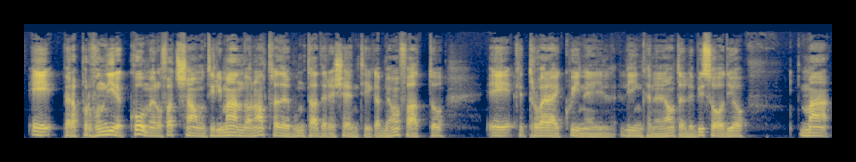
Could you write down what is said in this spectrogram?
E per approfondire come lo facciamo, ti rimando a un'altra delle puntate recenti che abbiamo fatto e che troverai qui nel link nelle note dell'episodio ma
